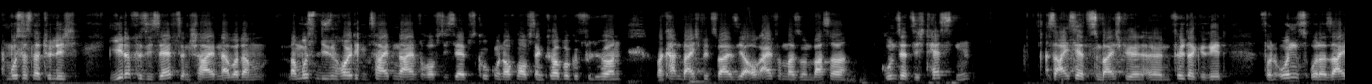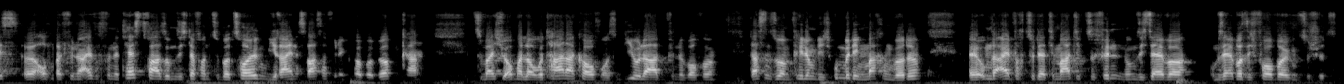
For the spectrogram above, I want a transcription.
muss das natürlich jeder für sich selbst entscheiden, aber dann, man muss in diesen heutigen Zeiten da einfach auf sich selbst gucken und auch mal auf sein Körpergefühl hören. Man kann beispielsweise ja auch einfach mal so ein Wasser grundsätzlich testen. sei es jetzt zum Beispiel äh, ein Filtergerät von uns oder sei es äh, auch mal für eine, einfach für eine Testphase, um sich davon zu überzeugen, wie reines Wasser für den Körper wirken kann. Zum Beispiel auch mal Laurotana kaufen aus dem Bioladen für eine Woche. Das sind so Empfehlungen, die ich unbedingt machen würde, äh, um da einfach zu der Thematik zu finden, um sich selber, um selber sich vorbeugen zu schützen.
